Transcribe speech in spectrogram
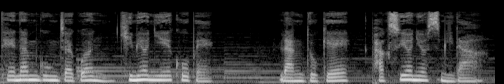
대남공작원 김현희의 고백, 랑독의 박수연이었습니다.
